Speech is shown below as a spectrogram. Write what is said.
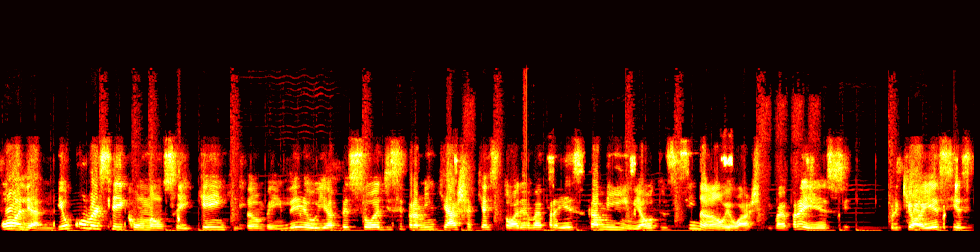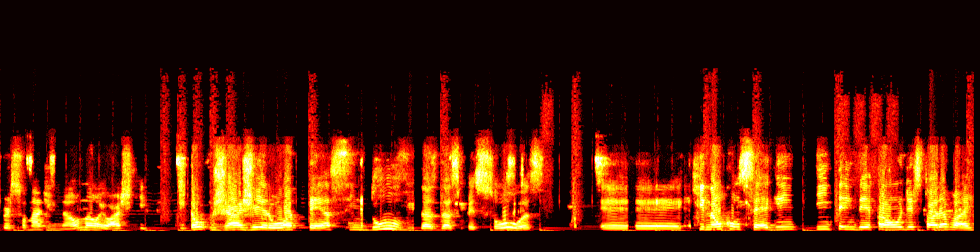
Olha, eu conversei com não sei quem que também leu e a pessoa disse para mim que acha que a história vai para esse caminho. E a outra disse assim: "Não, eu acho que vai para esse". Porque ó, esse esse personagem, não, não, eu acho que então já gerou até assim dúvidas das pessoas é, que não conseguem entender para onde a história vai.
